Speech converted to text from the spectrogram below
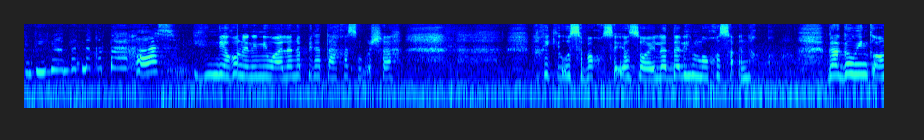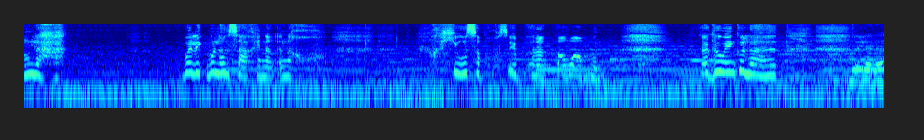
Hindi nga ba't nakatakas? Hindi ako naniniwala na pinatakas mo siya. Nakikiusap ako sa'yo, Zoila. Dalhin mo ako sa anak ko. Gagawin ko ang lahat. Balik mo lang sa akin ang anak ko. Nakikiusap ako sa'yo, parang awa mo na. Gagawin ko lahat. Talaga?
